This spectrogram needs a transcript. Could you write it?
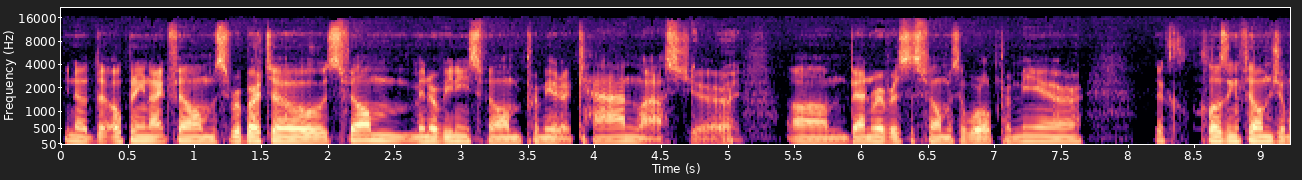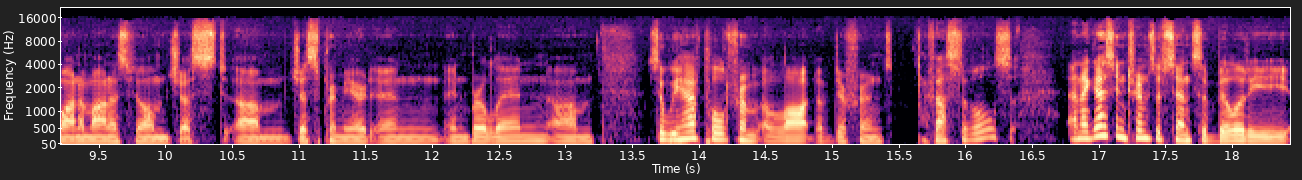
You know, the opening night films, Roberto's film, Minervini's film premiered at Cannes last year. Right. Um, ben Rivers' film is a world premiere. The cl- closing film, Jumana Manna's film, just um, just premiered in in Berlin. Um, so we have pulled from a lot of different festivals, and I guess in terms of sensibility,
